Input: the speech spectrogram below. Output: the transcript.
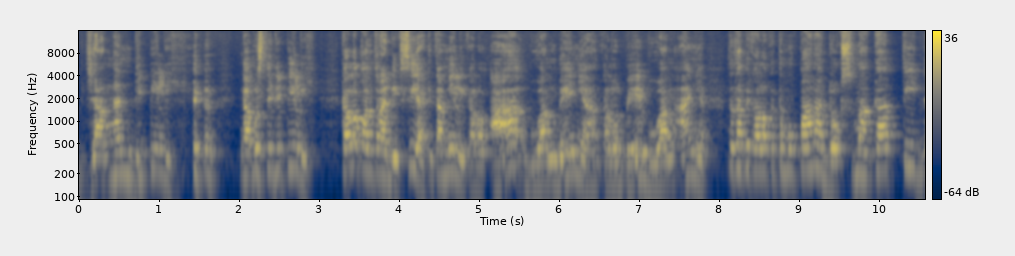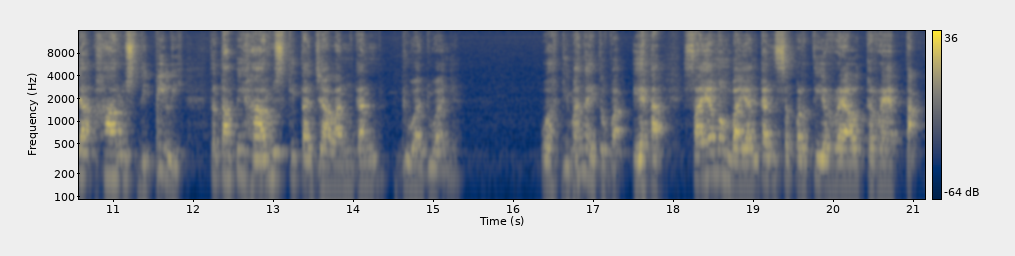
jangan dipilih nggak mesti dipilih kalau kontradiksi ya kita milih kalau A buang B-nya kalau B buang A-nya tetapi kalau ketemu paradoks maka tidak harus dipilih tetapi harus kita jalankan dua-duanya. Wah, gimana itu, Pak? Ya, saya membayangkan seperti rel kereta.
